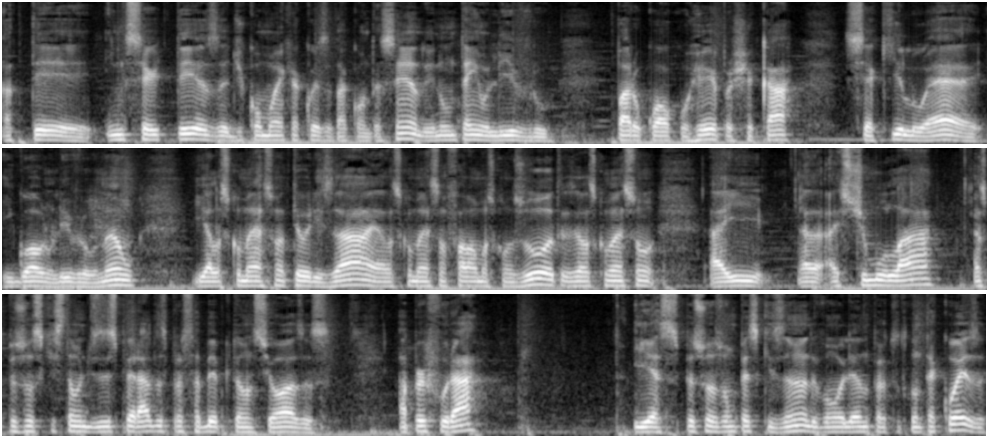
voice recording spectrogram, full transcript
a ter incerteza de como é que a coisa está acontecendo e não tem o livro para o qual correr, para checar se aquilo é igual no livro ou não, e elas começam a teorizar, elas começam a falar umas com as outras, elas começam aí a, a estimular as pessoas que estão desesperadas para saber porque estão ansiosas a perfurar. E essas pessoas vão pesquisando, vão olhando para tudo quanto é coisa,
